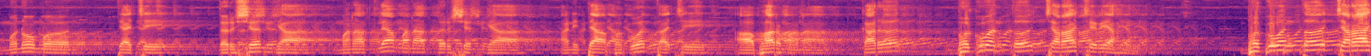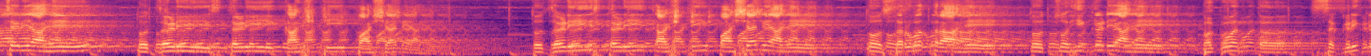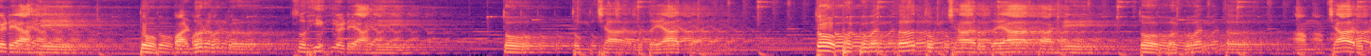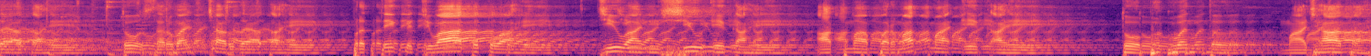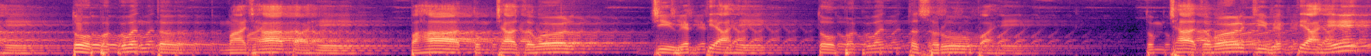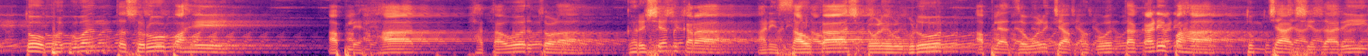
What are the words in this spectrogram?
मनोमन त्याचे दर्शन घ्या मनातल्या मनात दर्शन घ्या आणि त्या भगवंताचे आभार माना. कारण भगवंत चराचरी आहे. भगवंत चराचरी आहे तो जळी स्थळी काष्टी पाशाने आहे. तो जळी स्थळी काष्टी पाशाने आहे तो सर्वत्र आहे तो चोहीकडे आहे भगवंत सगळीकडे आहे तो पांडुरंग चोहीकडे आहे तो तुमच्या हृदयात आहे. तो भगवंत तुमच्या हृदयात आहे तो भगवंत आमच्या हृदयात आहे तो सर्वांच्या हृदयात आहे प्रत्येक जीवात तो आहे जीव आणि शिव एक आहे आत्मा परमात्मा एक आहे. तो भगवंत माझ्यात आहे तो भगवंत माझ्यात आहे. पहा तुमच्या जवळ जी व्यक्ती आहे तो भगवंत स्वरूप आहे. तुमच्या जवळ जी व्यक्ती आहे तो भगवंत स्वरूप आहे. आपले हात हातावर चोळा घर्षण करा. आणि सावकाश डोळे उघडून आपल्या जवळच्या भगवंताकडे पहा. तुमच्या शेजारी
